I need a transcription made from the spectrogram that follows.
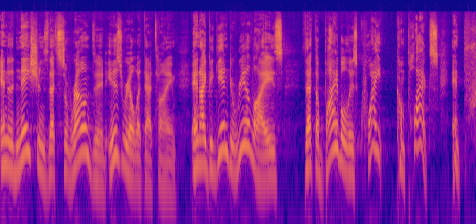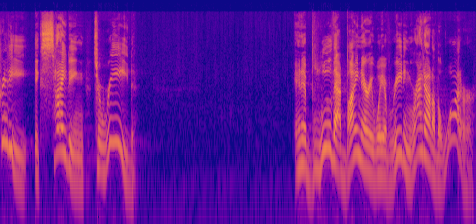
and the nations that surrounded Israel at that time. And I begin to realize that the Bible is quite complex and pretty exciting to read. And it blew that binary way of reading right out of the water.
